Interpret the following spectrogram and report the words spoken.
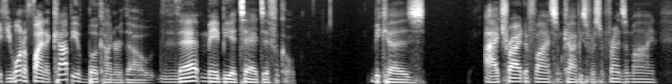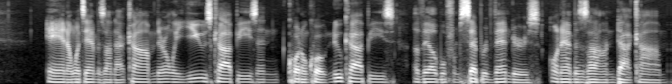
If you want to find a copy of Bookhunter, though, that may be a tad difficult because I tried to find some copies for some friends of mine and I went to Amazon.com. There are only used copies and quote unquote new copies available from separate vendors on Amazon.com.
